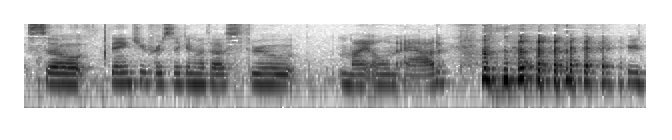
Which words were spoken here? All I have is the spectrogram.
right, so thank you for sticking with us through my own ad. you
